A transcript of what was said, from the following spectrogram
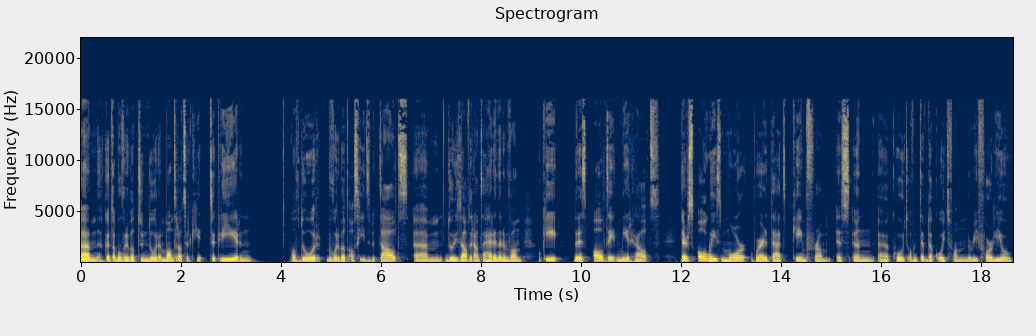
Um, je kunt dat bijvoorbeeld doen door een mantra te creëren. Of door bijvoorbeeld als je iets betaalt, um, door jezelf eraan te herinneren van... Oké, er is altijd meer geld. There's always more where that came from, is een uh, quote of een tip dat ik ooit van Marie Forleo,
